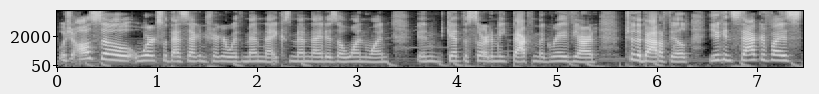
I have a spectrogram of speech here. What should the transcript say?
which also works with that second trigger with Memnite, because Memnite is a 1-1, and get the Sword of Meek back from the graveyard to the battlefield. You can sacrifice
